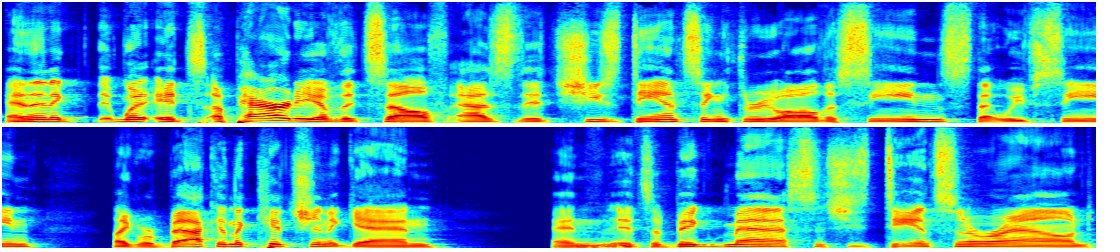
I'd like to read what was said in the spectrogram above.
And then it, it- it's a parody of itself as it, she's dancing through all the scenes that we've seen. Like we're back in the kitchen again, and Mhm. it's a big mess, and she's dancing around.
